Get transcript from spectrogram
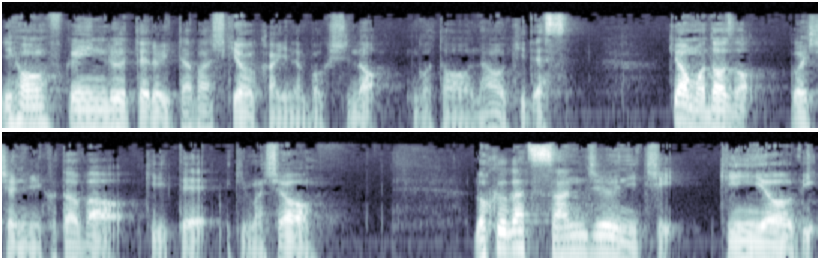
日本福音ルーテル板橋教会の牧師の後藤直樹です。今日もどうぞご一緒に御言葉を聞いていきましょう。6月30日金曜日。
